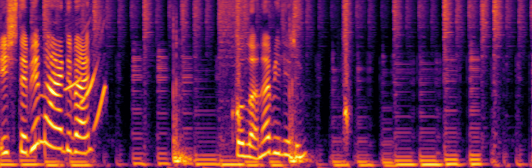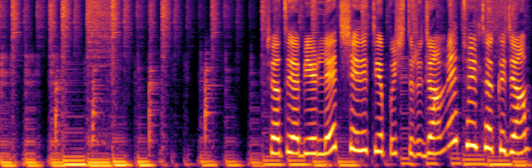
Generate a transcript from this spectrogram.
İşte bir merdiven. Kullanabilirim. Çatıya bir led şerit yapıştıracağım ve tül takacağım.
